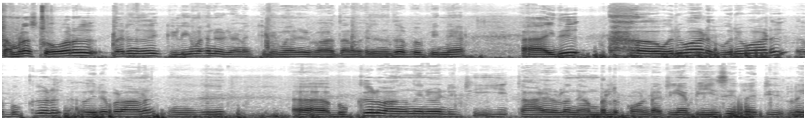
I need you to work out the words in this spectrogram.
നമ്മുടെ സ്റ്റോറ് വരുന്നത് കിളിമാനൂരാണ്. കിളിമാനൂർ ഭാഗത്താണ് വരുന്നത്. അപ്പോൾ പിന്നെ ഇത് ഒരുപാട് ഒരുപാട് ബുക്കുകൾ അവൈലബിൾ ആണ്. നിങ്ങൾക്ക് ബുക്കുകൾ വാങ്ങുന്നതിന് വേണ്ടിയിട്ട് ഈ താഴെയുള്ള നമ്പറിൽ കോൺടാക്ട് ചെയ്യാം. പി എസ് സി റിലേറ്റീവുള്ള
